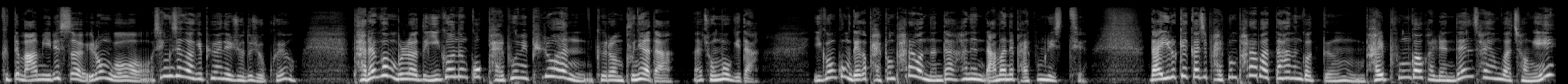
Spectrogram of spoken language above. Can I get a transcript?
그때 마음이 이랬어요. 이런 거 생생하게 표현해 주셔도 좋고요. 다른 건 몰라도 이거는 꼭 발품이 필요한 그런 분야다, 아, 종목이다. 이건 꼭 내가 발품 팔아왔는다 하는 나만의 발품 리스트. 나 이렇게까지 발품 팔아봤다 하는 것 등 발품과 관련된 사연과 정의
